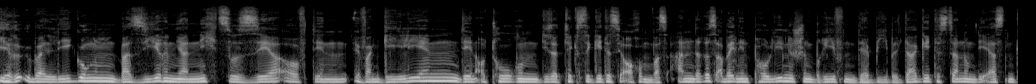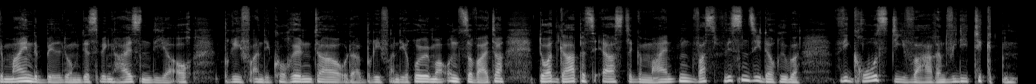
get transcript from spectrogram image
Ihre Überlegungen basieren ja nicht so sehr auf den Evangelien. Den Autoren dieser Texte geht es ja auch um was anderes, aber in den paulinischen Briefen der Bibel, da geht es dann um die ersten Gemeindebildungen. Deswegen heißen die ja auch Brief an die Korinther oder Brief an die Römer und so weiter. Dort gab es erste Gemeinden. Was wissen Sie darüber? Wie groß die waren, wie die tickten?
